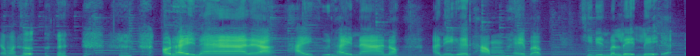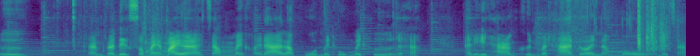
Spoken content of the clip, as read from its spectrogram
ช่างมันเถอะ เอาไถนานะคะไถคือไถนาเนาะ อันนี้ก็ทำให้แบบขี้ดินมันเละๆอะเออ อันก็เด็กสมัยใหม่แล้วนะจำไม่ค่อยได้แล้วพูดไม่ถูกไม่เถอะนะคะ อันนี้ทางขึ้นพระธาตุดอยน้ำโมนะจ๊ะ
